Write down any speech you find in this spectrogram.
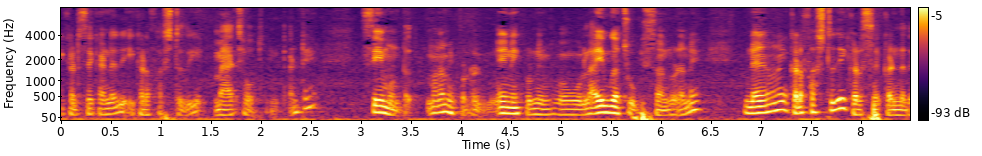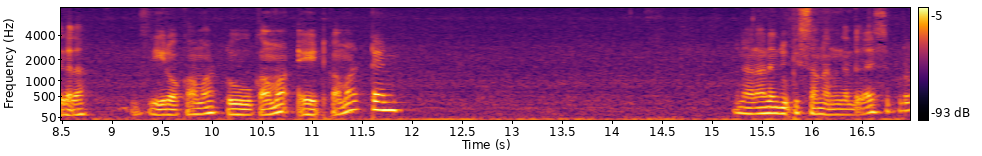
ఇక్కడ సెకండ్ది ఇక్కడ ఫస్ట్ది మ్యాచ్ అవుతుంది. అంటే సేమ్ ఉంటుంది. మనం ఇప్పుడు నేను ఇప్పుడు నేను లైవ్గా చూపిస్తాను చూడండి. నేను ఇక్కడ ఫస్ట్ది ఇక్కడ సెకండ్ది కదా. Zero comma two comma eight comma ten నేను అలానే చూపిస్తాను కదా గైస్ ఇప్పుడు.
